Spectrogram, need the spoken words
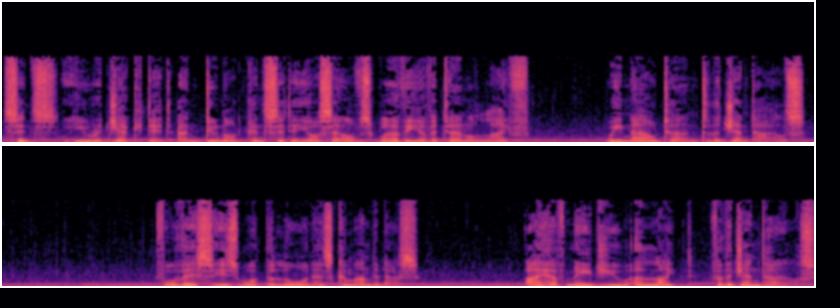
Since you reject it and do not consider yourselves worthy of eternal life, we now turn to the Gentiles. For this is what the Lord has commanded us. I have made you a light for the Gentiles,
